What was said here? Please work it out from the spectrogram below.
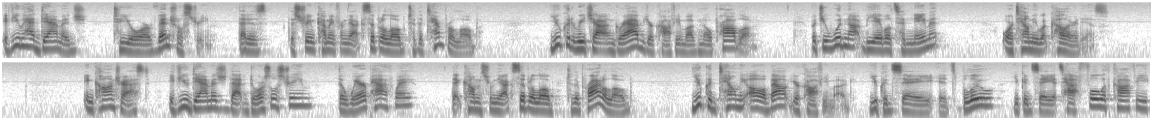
If you had damage to your ventral stream, that is, the stream coming from the occipital lobe to the temporal lobe, you could reach out and grab your coffee mug no problem, but you would not be able to name it or tell me what color it is. In contrast, if you damaged that dorsal stream, the where pathway that comes from the occipital lobe to the parietal lobe, you could tell me all about your coffee mug. You could say it's blue, you could say it's half full with coffee,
